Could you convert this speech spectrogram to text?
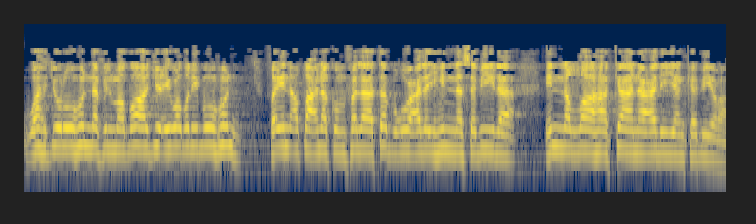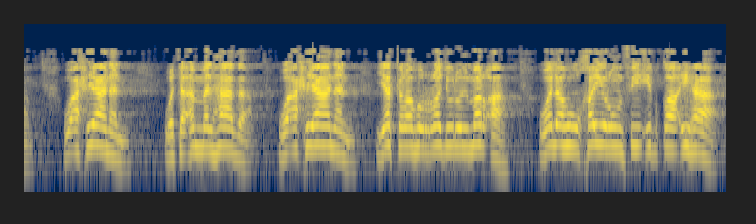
واهجروهن في المضاجع واضربوهن فإن أطعنكم فلا تبغوا عليهن سبيلا إن الله كان عليا كبيرا. وأحيانا وتأمل هذا وأحيانا يكره الرجل المرأة وله خير في إبقائها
